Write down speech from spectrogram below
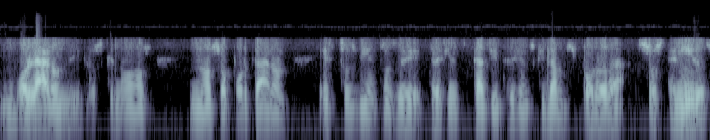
volaron y los que no, no soportaron estos vientos de 300, casi 300 kilómetros por hora sostenidos.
